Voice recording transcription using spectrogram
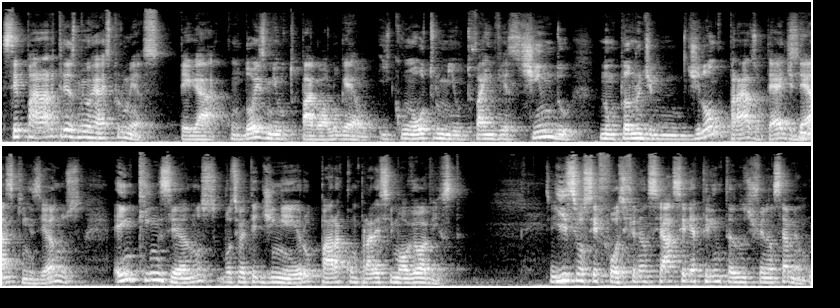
separar 3 mil reais por mês pegar com 2 mil tu paga o aluguel e com outro mil tu vai investindo num plano de, de longo prazo até, de Sim. 10, 15 anos, em 15 anos você vai ter dinheiro para comprar esse imóvel à vista. Sim. E se você fosse financiar, seria 30 anos de financiamento.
